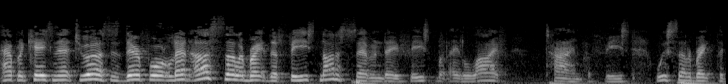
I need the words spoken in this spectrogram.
application that to us is therefore let us celebrate the feast, not a seven day feast, but a lifetime of feast. We celebrate the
